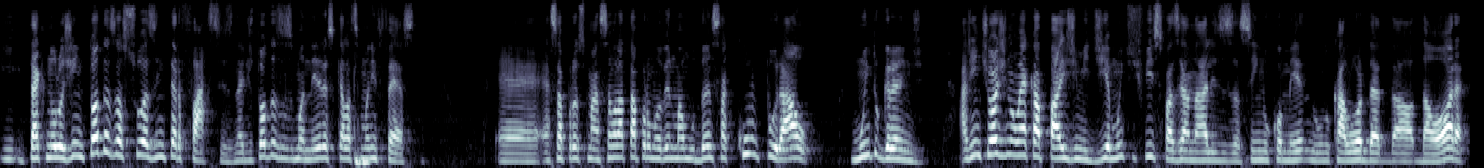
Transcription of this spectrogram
e tecnologia em todas as suas interfaces, né, de todas as maneiras que ela se manifesta. É, essa aproximação está promovendo uma mudança cultural muito grande. A gente hoje não é capaz de medir, é muito difícil fazer análises assim no, comer, no calor da, da, da hora,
